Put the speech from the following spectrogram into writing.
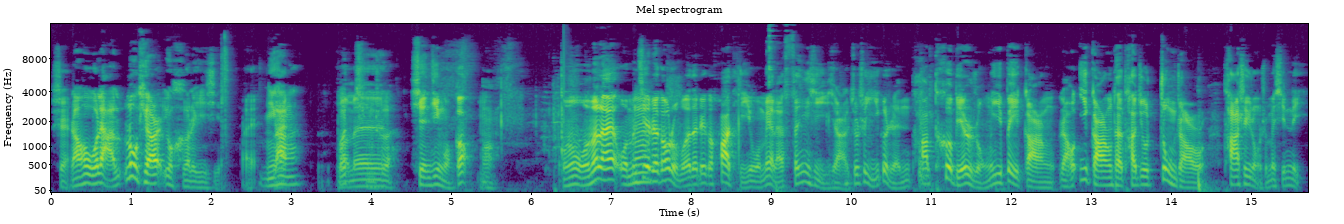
是。然后我俩露天又喝了一些。哎，你看看，多我们先进广告啊。我们我们来，我们借嗯。着高主播的这个话题，我们也来分析一下，就是一个人他特别容易被刚，然后一刚他他就中招，他是一种什么心理？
